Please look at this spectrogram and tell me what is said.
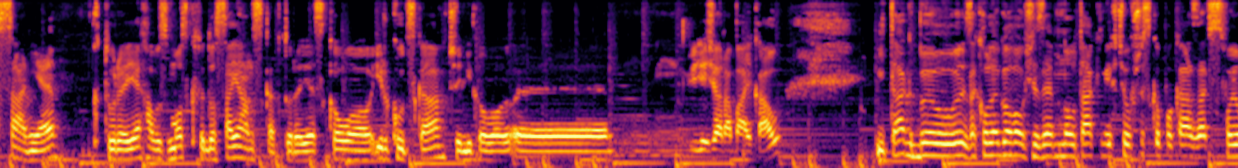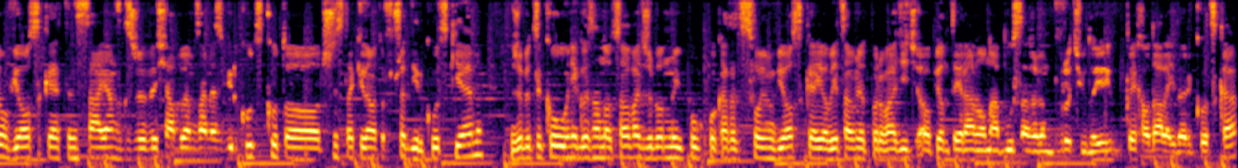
Sanie, który jechał z Moskwy do Sajanska, który jest koło Irkucka, czyli koło e, jeziora Bajkał. I tak był, zakolegował się ze mną, tak mnie chciał wszystko pokazać, swoją wioskę, ten Sajansk, że wysiadłem zamiast w Irkucku, to 300 km przed Irkuckiem, żeby tylko u niego zanocować, żeby on mi mógł pokazać swoją wioskę i obiecał mi odprowadzić o 5 rano na busa, żebym wrócił, do, pojechał dalej do Irkucka.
